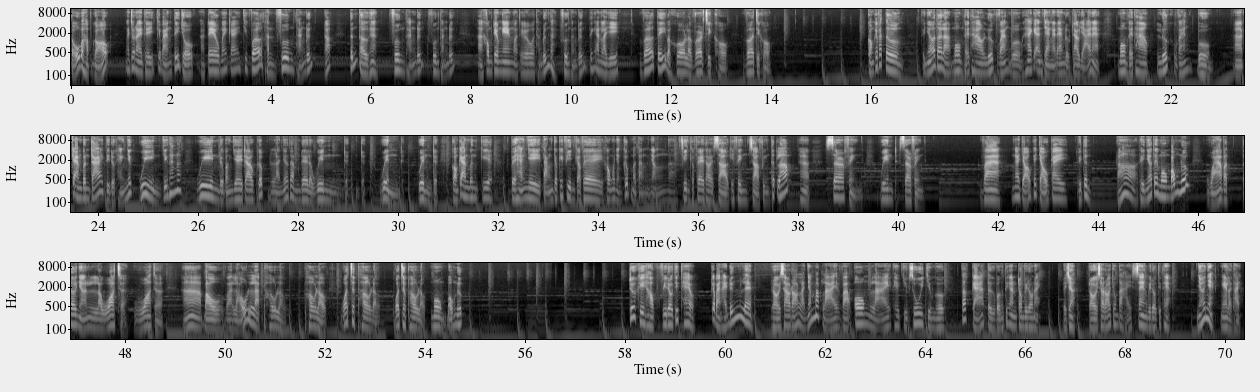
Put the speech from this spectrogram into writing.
Tủ và hộp gỗ. Ngay chỗ này thì cái bạn tí chuột à, treo mấy cái chiếc vớ thành phương thẳng đứng. Đó tính từ ha phương thẳng đứng phương thẳng đứng. À, không treo ngang mà treo thẳng đứng thôi phương thẳng đứng. Tiếng anh là gì? Vớ tí và khô là vertical vertical. Còn cái vách tường thì nhớ tới là môn thể thao lướt ván buồm. Hai cái anh chàng này đang được trao giải nè môn thể thao lướt ván buồm. À, cái anh bên trái thì được hạng nhất win chiến thắng đó win được bằng dây trao cúp là nhớ tâm D là wind wind wind. Còn cái anh bên kia về hạng nhì tặng cho cái phiên cà phê không có nhận cúp mà tặng nhận à, phin phiên cà phê thôi. Sờ cái phiên sờ phiên thích lắm ha. Surfing wind surfing. Và ngay chỗ cái chậu cây thủy tinh. Đó thì nhớ tới môn bóng nước quả và tơ nhện là water water. À, bầu và lẩu là polo polo water polo water polo môn bóng nước. Trước khi học video tiếp theo, các bạn hãy đứng lên, rồi sau đó là nhắm mắt lại và ôn lại theo chiều xuôi, chiều ngược tất cả từ vựng tiếng Anh trong video này. Được chưa? Rồi sau đó chúng ta hãy sang video tiếp theo. Nhớ nha, nghe lời thầy.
